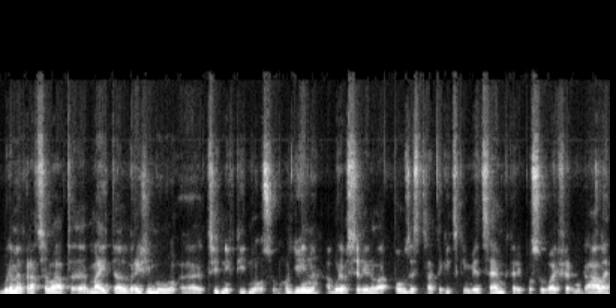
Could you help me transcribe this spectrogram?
budeme pracovat eh, majitel v režimu 3 eh, dny v týdnu 8 hodin a budeme se věnovat pouze strategickým věcem, které posouvají firmu dále,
